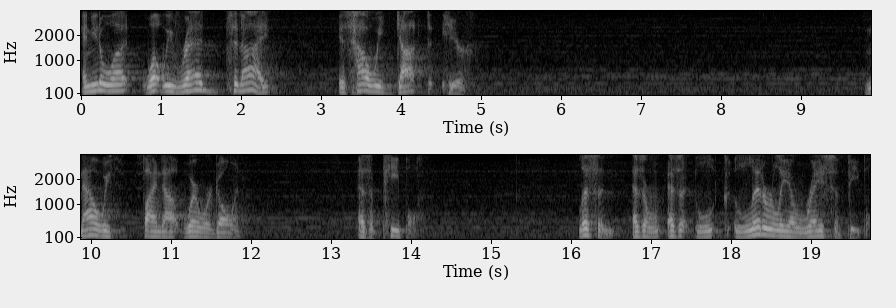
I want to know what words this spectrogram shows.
And you know what? What we read tonight is how we got here. Now we find out where we're going as a people. Listen, as a, as a literally a race of people.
